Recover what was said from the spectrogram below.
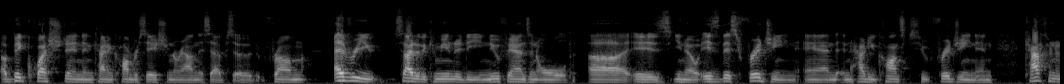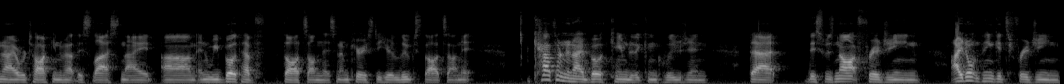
A big question and kind of conversation around this episode from every side of the community, new fans and old, uh, is you know is this fridging and and how do you constitute fridging? And Catherine and I were talking about this last night, um, and we both have thoughts on this, and I'm curious to hear Luke's thoughts on it. Catherine and I both came to the conclusion that this was not fridging. I don't think it's fridging.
